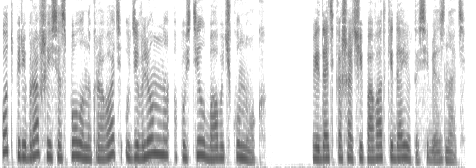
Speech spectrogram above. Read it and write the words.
Кот, перебравшийся с пола на кровать, удивленно опустил бабочку ног. Видать, кошачьи повадки дают о себе знать.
